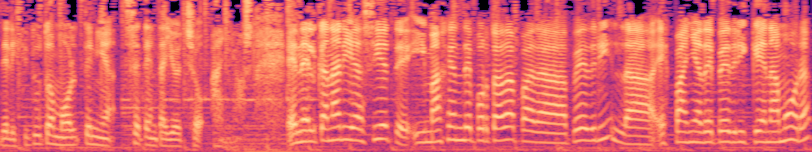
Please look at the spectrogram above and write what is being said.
del Instituto MOL, tenía 78 años. En el Canarias 7, imagen de portada para Pedri, la España de Pedri que enamora,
